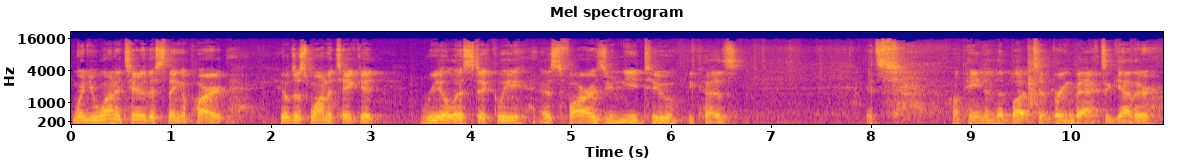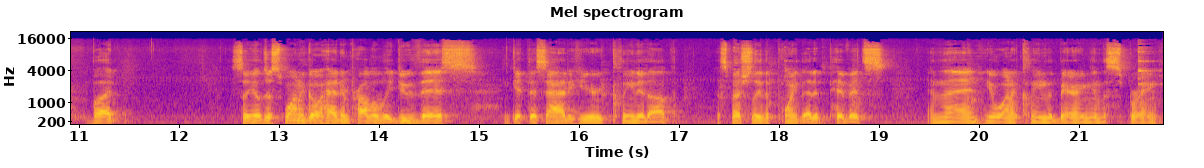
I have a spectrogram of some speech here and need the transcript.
when you want to tear this thing apart you'll just want to take it realistically as far as you need to because it's a pain in the butt to bring back together, but so you'll just want to go ahead and probably do this, get this out of here, clean it up, especially the point that it pivots, and then you want to clean the bearing and the spring.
